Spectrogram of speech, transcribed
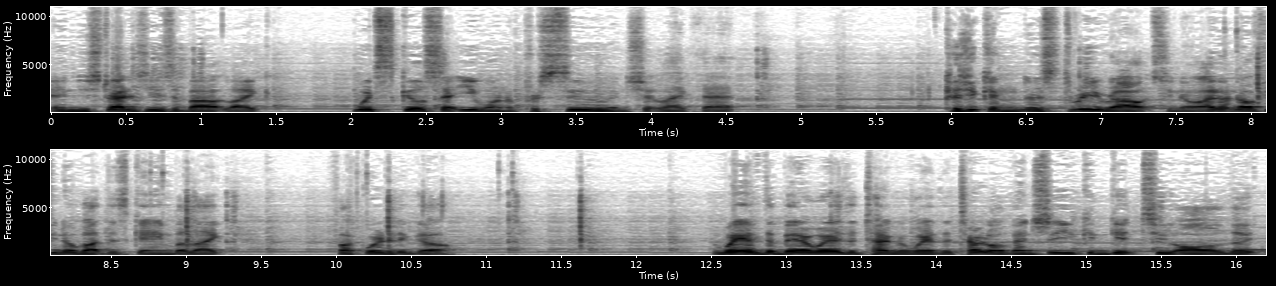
And your strategy is about like which skill set you want to pursue and shit like that. Cause you can. There's three routes. You know. I don't know if you know about this game, but like, fuck, where did it go? Way of the bear, way of the tiger, way of the turtle. Eventually, you can get to all the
